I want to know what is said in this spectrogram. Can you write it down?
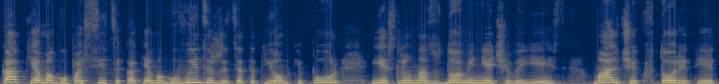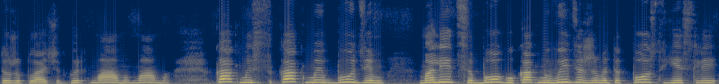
Как я могу поститься, как я могу выдержать этот Йом-Кипур, если у нас в доме нечего есть? Мальчик вторит ей, тоже плачет, говорит, мама, мама, как мы, как мы будем молиться Богу, как мы выдержим этот пост, если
